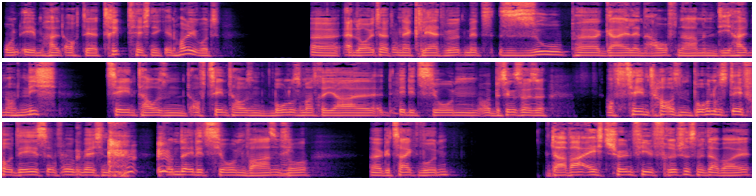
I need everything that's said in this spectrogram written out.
und eben halt auch der Tricktechnik in Hollywood äh, erläutert und erklärt wird mit super geilen Aufnahmen, die halt noch nicht 10.000 auf 10.000 Bonusmaterial Editionen beziehungsweise auf 10.000 Bonus DVDs auf irgendwelchen Sondereditionen waren so äh, gezeigt wurden da war echt schön viel Frisches mit dabei.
